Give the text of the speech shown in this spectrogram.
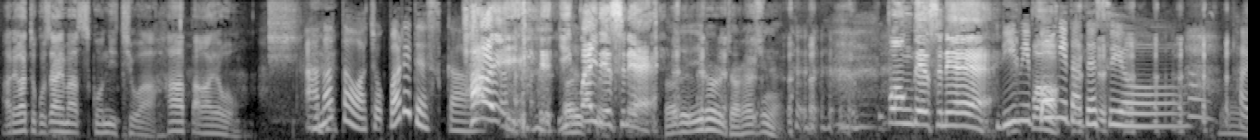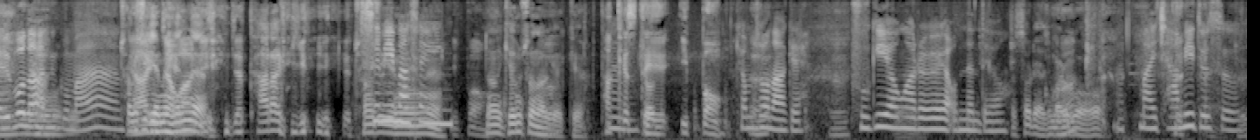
아리가토 고자이마스. 곤니치와. 하빠가요. あなたはちょっぱりですか 하이! 이빠이 데스네! 다들 일어를 잘 하시네. 뽕 데스네! 님이 이뻐. 뽕이다 됐어요. 다 일본어 하는구만. 야, 창식애매 이제 와, 했네. 이제 타락이 스미마생. 이뻐. 나는 겸손하게 할게요. 팟캐스트에 이뻐. 겸손하게. 부귀 영화를 얻는데요. 헛소리 하지 말고 마이 자미두수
